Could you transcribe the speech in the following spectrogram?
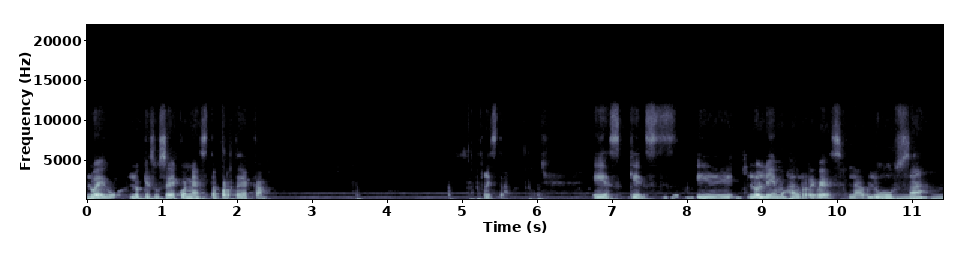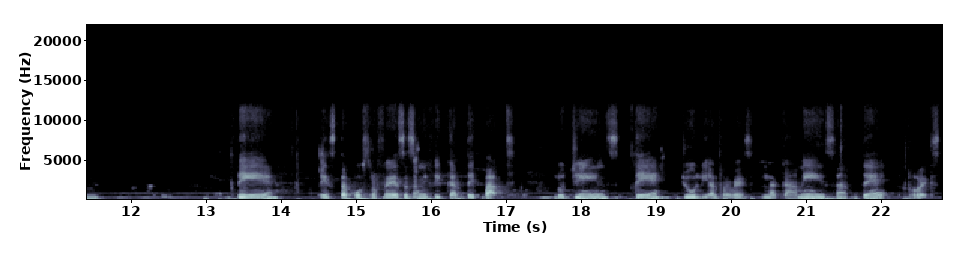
Luego, lo que sucede con esta parte de acá, esta, es que eh, lo leemos al revés. La blusa de esta apóstrofe S significa de Pat. Los jeans de Julie, al revés. La camisa de Rex.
